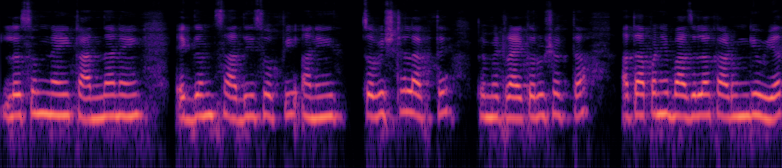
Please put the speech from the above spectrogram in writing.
लसूण नाही कांदा नाही एकदम साधी सोपी आणि चविष्ट लागते. तुम्ही ट्राय करू शकता. आता आपण हे बाजूला काढून घेऊयात.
